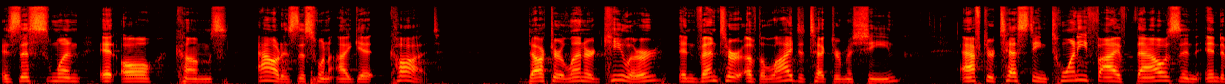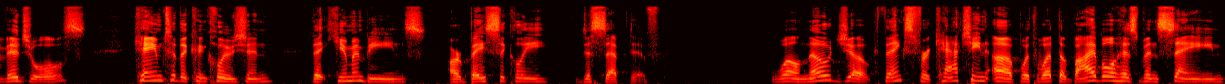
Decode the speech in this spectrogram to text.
Is this when it all comes out? Is this when I get caught? Dr. Leonard Keeler, inventor of the lie detector machine, after testing 25,000 individuals, came to the conclusion that human beings are basically deceptive. Well, no joke. Thanks for catching up with what the Bible has been saying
